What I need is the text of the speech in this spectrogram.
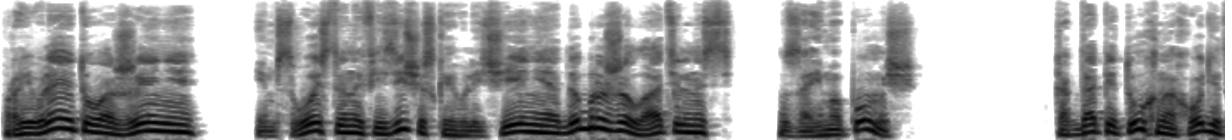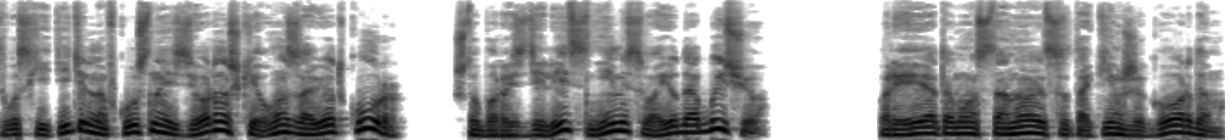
проявляют уважение, им свойственно физическое влечение, доброжелательность, взаимопомощь. Когда петух находит восхитительно вкусные зернышки, он зовет кур, чтобы разделить с ними свою добычу. При этом он становится таким же гордым,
